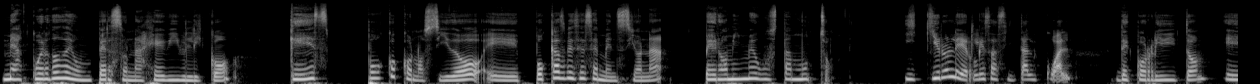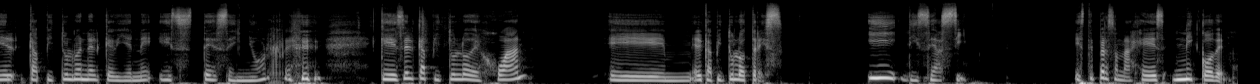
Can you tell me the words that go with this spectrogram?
me acuerdo de un personaje bíblico que es poco conocido, eh, pocas veces se menciona, pero a mí me gusta mucho. Y quiero leerles así tal cual, de corridito, el capítulo en el que viene este señor, que es el capítulo de Juan Em, el capítulo 3. Y dice así. Este personaje es Nicodemo.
